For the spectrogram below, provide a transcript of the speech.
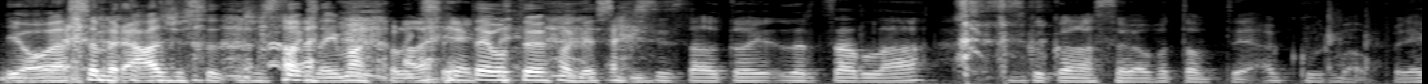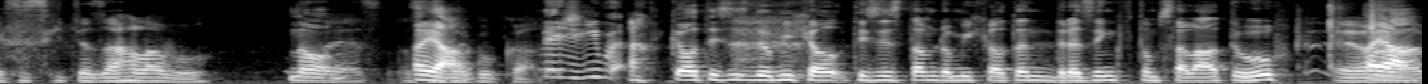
Jo, já jsem rád, že se, že se tak zajímáš, Felixi. jak- To je, to je fakt Jak hezký. jsi stál do toho zrcadla, jsi koukal na sebe a potom ty a kurva, jak jsi schytil za hlavu. No, To jsem a já. Běžíme. Kámo, ty jsi domíchal, ty jsi tam domíchal ten dressing v tom salátu. Jo, a já,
